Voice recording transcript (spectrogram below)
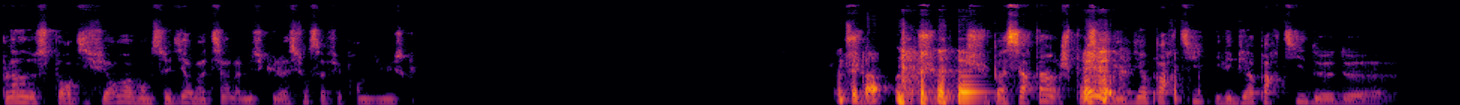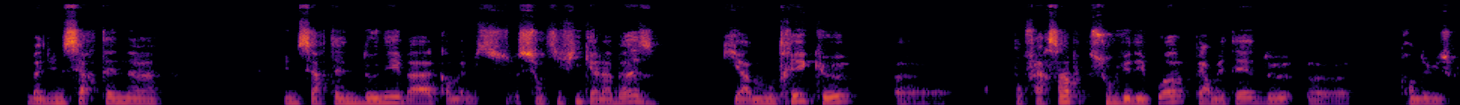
plein de sports différents avant de se dire, bah tiens, la musculation, ça fait prendre du muscle? Je ne sais pas. je, ne suis pas certain. Je pense qu'il est bien parti. Il est bien parti de, bah, d'une certaine, une certaine donnée, bah, quand même scientifique à la base, qui a montré que, euh, pour faire simple, soulever des poids permettait de euh, prendre du muscle.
